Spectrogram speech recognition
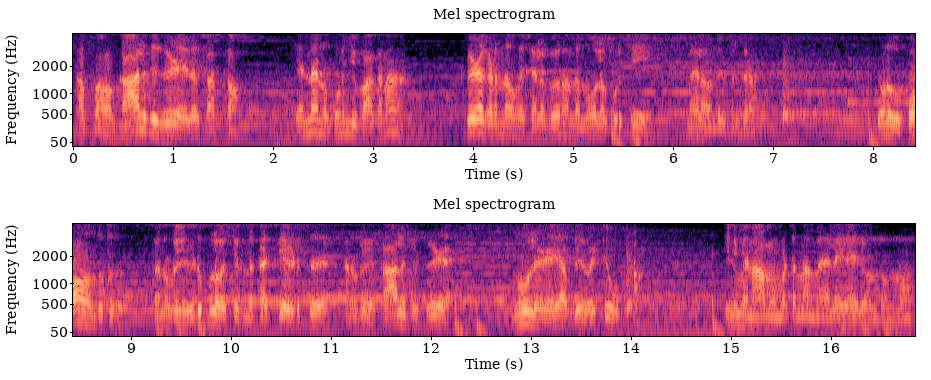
அப்போ அவன் காலுக்கு கீழே ஏதோ சத்தம். என்னன்னு குனிஞ்சு பார்க்கனா கீழே கிடந்தவங்க சில பேரும் அந்த நூலை பிடிச்சி மேலே வந்துக்கிட்டு இருக்கிறாங்க. இவனுக்கு கோவம் வந்துட்டுது. தன்னுடைய இடுப்பில் வச்சிருந்த கத்தியை எடுத்து தன்னுடைய காலுக்கு கீழே நூல் இழையை அப்படியே வெட்டி விட்டான். இனிமேல் நாம மட்டும்தான் மேலே ஏறி வந்துடணும்.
